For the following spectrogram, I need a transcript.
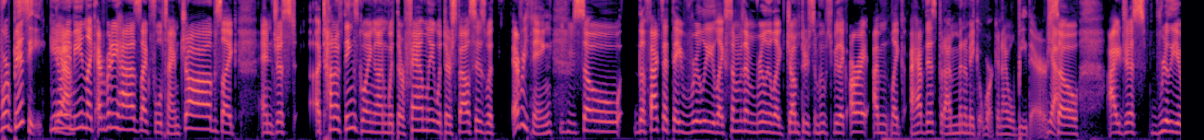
we're busy. You know what I mean? Like everybody has like full time jobs, like and just a ton of things going on with their family, with their spouses, with everything. Mm-hmm. So the fact that they really like some of them really like jump through some hoops to be like, all right, I'm like I have this, but I'm gonna make it work and I will be there. Yeah. So I just really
